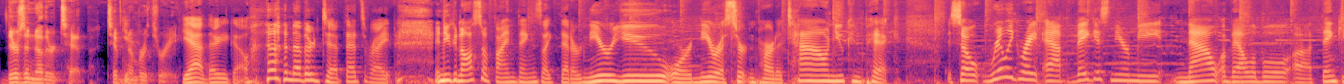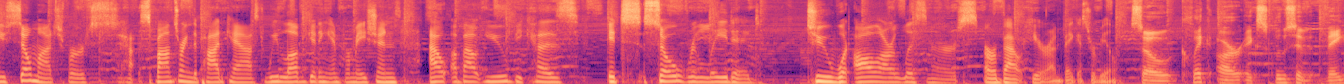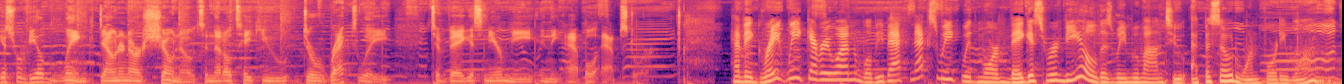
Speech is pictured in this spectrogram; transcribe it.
there's another tip. Tip number three. Yeah, there you go. Another tip. That's right. And you can also find things like that are near you or near a certain part of town. You can pick. So, really great app, Vegas Near Me, now available. Uh, thank you so much for s- sponsoring the podcast. We love getting information out about you because it's so related to what all our listeners are about here on Vegas Revealed. So click our exclusive Vegas Revealed link down in our show notes, and that'll take you directly to Vegas Near Me in the Apple App Store. Have a great week, everyone. We'll be back next week with more Vegas Revealed as we move on to episode 141.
